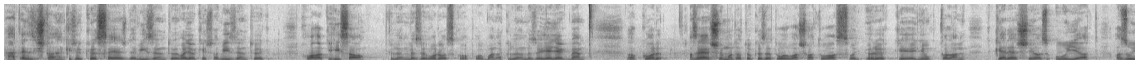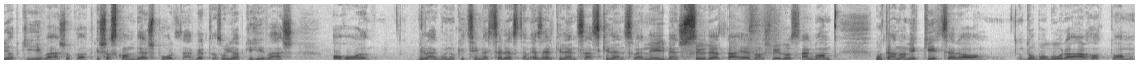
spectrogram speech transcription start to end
Hát ez is talán kicsit közhelyes, de vízöntő vagyok, és a vízöntők, ha valaki hisz a különböző horoszkópokban, a különböző jegyekben, akkor az első mondatok között olvasható az, hogy örökké nyugtalan keresi az újat, az újabb kihívásokat, és a Skander sportág vett az újabb kihívás, ahol világbajnoki címet szereztem 1994-ben Södertájában, Svédországban. Utána még kétszer a dobogóra állhattam,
